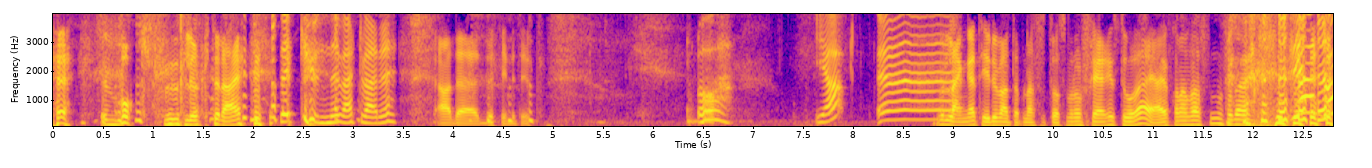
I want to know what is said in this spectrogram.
Det voksen slurk til deg. Det kunne vært verre. Ja, det er definitivt. Åh. Ja, Eh, Hvor lenge tid du venter på neste spørsmål? Noen flere historier er jeg fra den festen. Så det, Da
